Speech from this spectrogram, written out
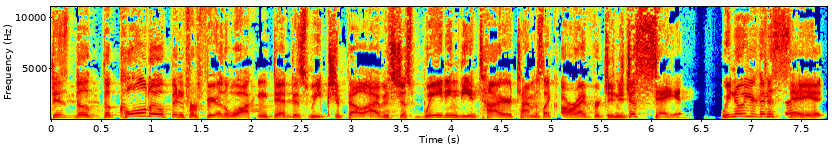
this, the the cold open for Fear the Walking Dead this week, Chappell. I was just waiting the entire time. I was like, "All right, Virginia, just say it. We know you're going to say it.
